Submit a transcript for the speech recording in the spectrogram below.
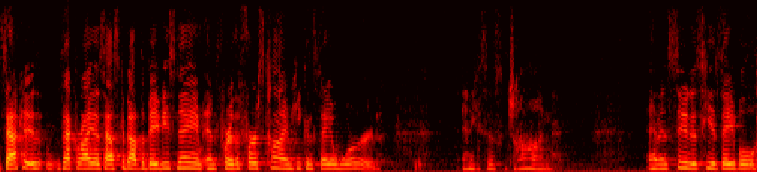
Zechariah is asked about the baby's name, and for the first time he can say a word and he says, John. And as soon as he is able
